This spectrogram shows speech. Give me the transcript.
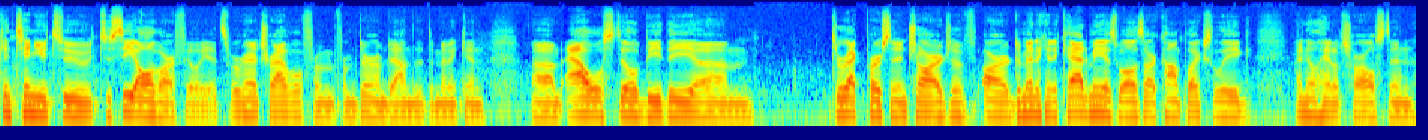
continue to to see all of our affiliates. We're going to travel from from Durham down to the Dominican. Um, Al will still be the um, direct person in charge of our Dominican Academy as well as our complex league and he'll handle Charleston.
